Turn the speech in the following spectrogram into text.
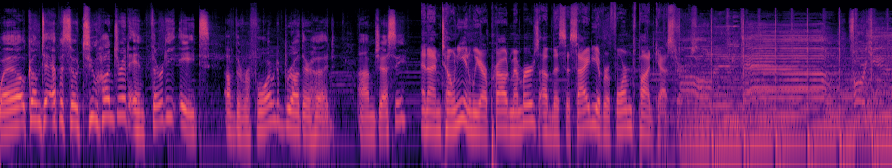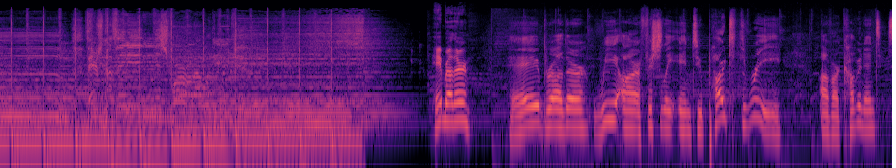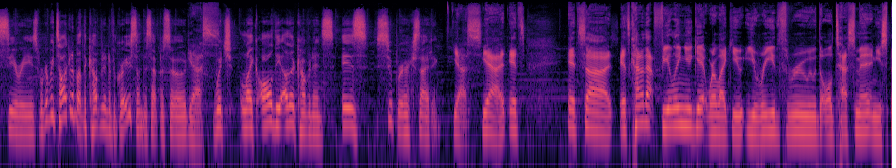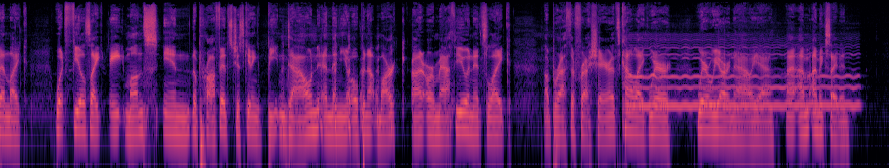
Welcome to episode 238 of the Reformed Brotherhood. I'm Jesse. And I'm Tony, and we are proud members of the Society of Reformed Podcasters. falling down for you. There's nothing in this world I wouldn't do. Hey, brother. Hey, brother. We are officially into part three of our Covenant series. We're going to be talking about the Covenant of Grace on this episode. Yes. Which, like all the other covenants, is super exciting. Yes, yeah, it's it's uh it's kind of that feeling you get where like you you read through the Old Testament and you spend like what feels like eight months in the prophets just getting beaten down, and then you open up Mark uh, or Matthew, and it's like a breath of fresh air. It's kind of like where where we are now. Yeah, I, I'm I'm excited.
